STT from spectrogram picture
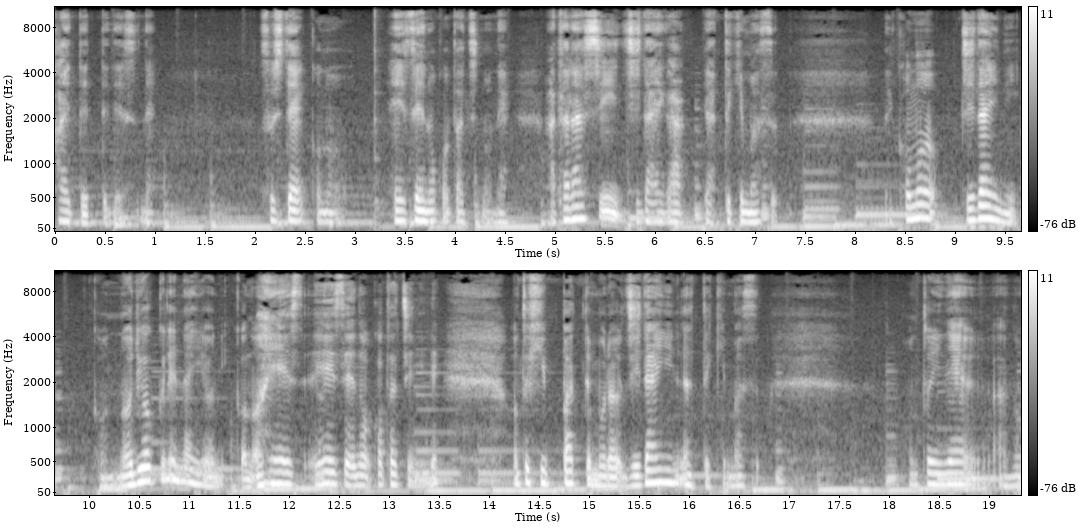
変えてってですねそしてこの平成の子たちのね新しい時代がやってきます。でこの時代にこう乗り遅れないようにこの平成の子たちにね本当引っ張ってもらう時代になってきます。本当にねあの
